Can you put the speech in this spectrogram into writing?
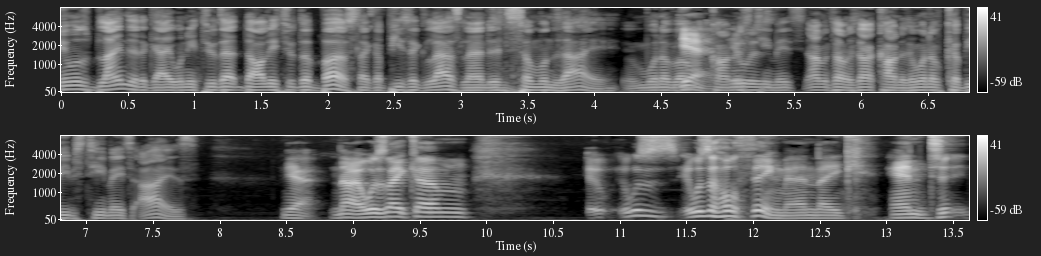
He almost blinded a guy when he threw that dolly through the bus, like a piece of glass landed in someone's eye. In one of um, Yeah, Conor's was- teammates. I mean, not Conor's. In one of Khabib's teammates' eyes. yeah. No, it was like um, it, it was it was a whole thing, man. Like, and to,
